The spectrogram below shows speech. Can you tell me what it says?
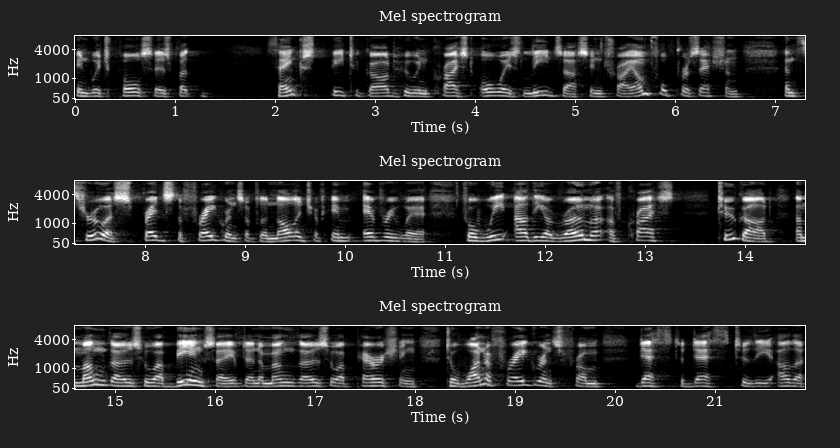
in which Paul says, But thanks be to God who in Christ always leads us in triumphal procession and through us spreads the fragrance of the knowledge of Him everywhere. For we are the aroma of Christ to God among those who are being saved and among those who are perishing. To one, a fragrance from death to death, to the other,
